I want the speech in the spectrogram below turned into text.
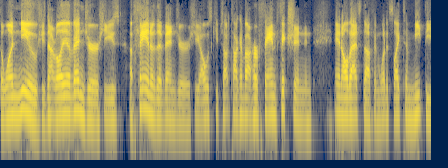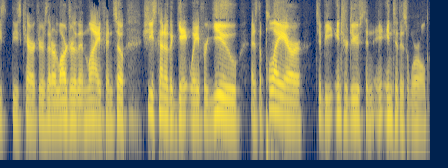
the one new. She's not really an Avenger. She's a fan of the Avengers. She always keeps talking about her fan fiction and and all that stuff and what it's like to meet these these characters that are larger than life. And so she's kind of the gateway for you as the player to be introduced in, in, into this world.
